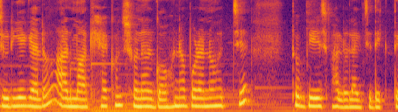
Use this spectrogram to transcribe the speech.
জুড়িয়ে গেল। আর মাকে এখন সোনার গহনা পরানো হচ্ছে। তো বেশ ভালো লাগছে দেখতে।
